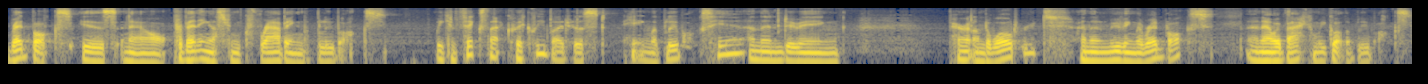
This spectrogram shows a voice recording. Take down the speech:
red box is now preventing us from grabbing the blue box. We can fix that quickly by just hitting the blue box here and then doing parent underworld root and then moving the red box and now we're back and we've got the blue box.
